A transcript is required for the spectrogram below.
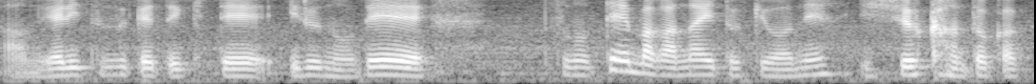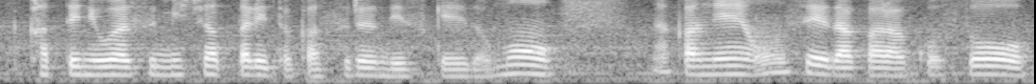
あのやり続けてきているのでそのテーマがない時はね1週間とか勝手にお休みしちゃったりとかするんですけれどもなんかね音声だからこそ、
